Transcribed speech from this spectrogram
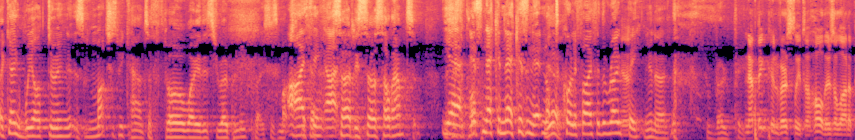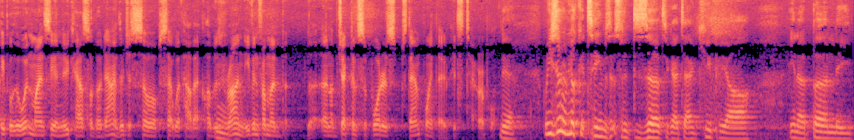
again, we are doing as much as we can to throw away this Europa League place as much. I as we think. Can. I, Sadly, so Southampton. This yeah, it's neck and neck, isn't it? Not yeah. to qualify for the ropey. Yeah. You know. ropey. And I think conversely to Hull, there's a lot of people who wouldn't mind seeing Newcastle go down. They're just so upset with how that club is mm. run, even from a, an objective supporter's standpoint. That it's terrible. Yeah. Well, you sort of look at teams that sort of deserve to go down. QPR, you know, Burnley,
